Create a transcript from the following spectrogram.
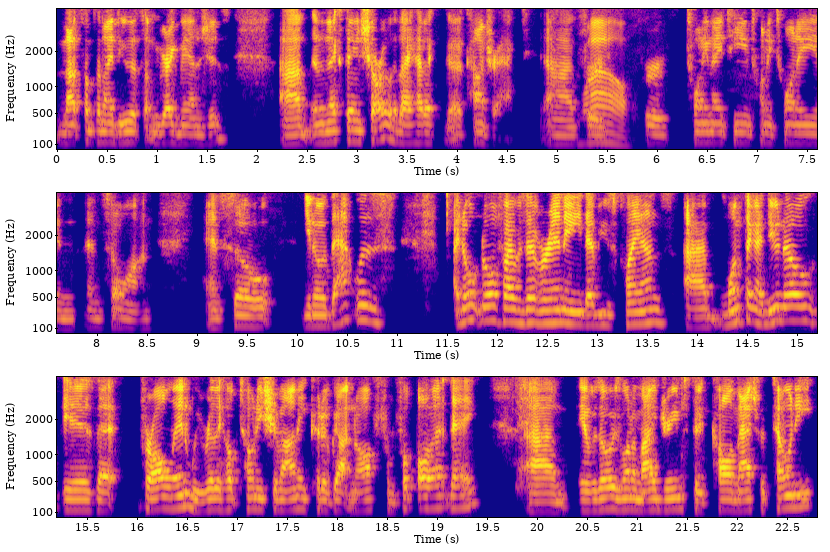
not something I do. That's something Greg manages. Um, and the next day in Charlotte, I had a, a contract uh, for, Wow. for 2019, 2020, and, and so on. And so, you know, that was, I don't know if I was ever in AEW's plans. Uh, one thing I do know is that for All In, we really hope Tony Schiavone could have gotten off from football that day. Um, it was always one of my dreams to call a match with Tony.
